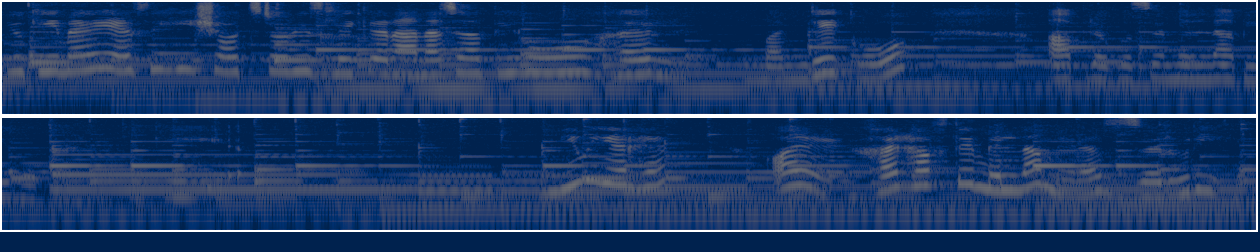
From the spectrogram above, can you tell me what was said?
क्योंकि मैं ऐसे ही शॉर्ट स्टोरीज लेकर आना चाहती हूँ हर मंडे को आप लोगों से मिलना भी होता है क्योंकि न्यू ईयर है और हर हफ़्ते मिलना मेरा ज़रूरी है।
